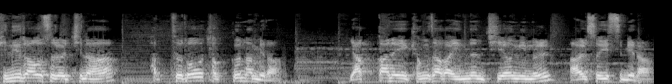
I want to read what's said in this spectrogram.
비닐하우스를 지나 밭으로 접근합니다. 약간의 경사가 있는 지형임을 알 수 있습니다.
